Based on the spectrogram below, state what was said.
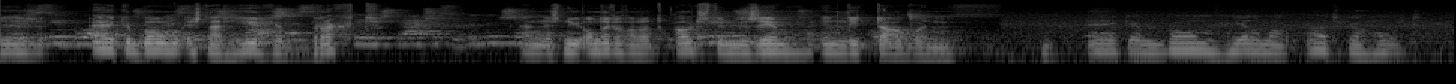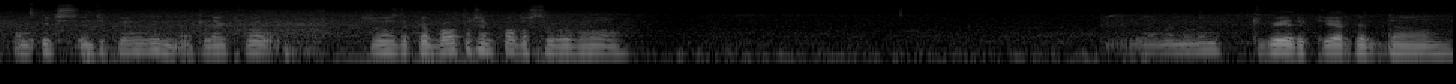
Deze eikenboom is naar hier gebracht en is nu onderdeel van het oudste museum in Litouwen. Eikenboom helemaal uitgehold om iets in te kunnen doen. Het lijkt wel zoals de kabouters in paddenstoelen begonnen. Dat hebben we nog een tweede keer gedaan.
